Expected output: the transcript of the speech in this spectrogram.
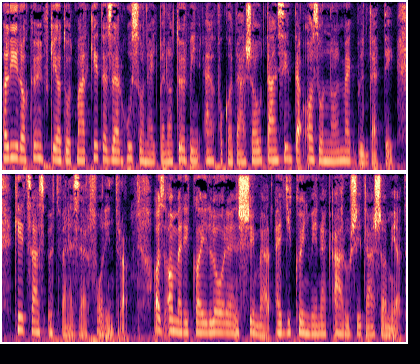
A Líra könyvkiadót már 2021-ben a törvény elfogadása után szinte azonnal megbüntették 250 ezer forintra. Az amerikai Lawrence Schimmel egyik könyvének árusítása miatt,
